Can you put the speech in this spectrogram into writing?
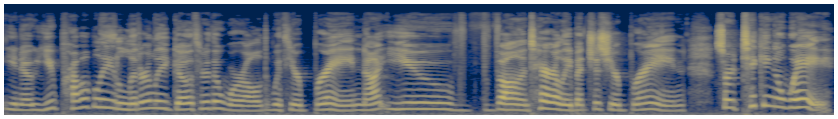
you know, you probably literally go through the world with your brain, not you voluntarily, but just your brain, sort of ticking away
